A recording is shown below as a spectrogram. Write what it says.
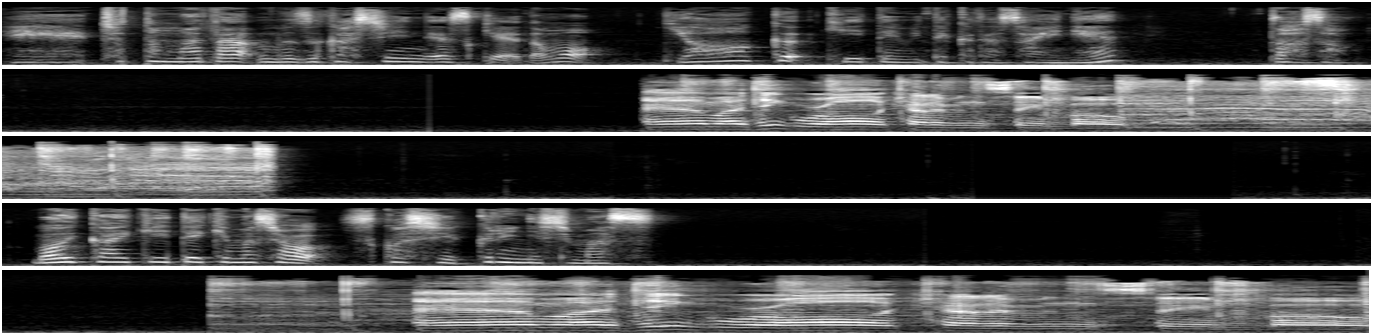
えー、ちょっとまた難しいんですけれども、よーく聞いてみてくださいね。どうぞ。Um, I think we're all kind of in the same boat. もう一回聞いていきましょう。少しゆっくりにします。Um, I think we're all kind of in the same boat.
